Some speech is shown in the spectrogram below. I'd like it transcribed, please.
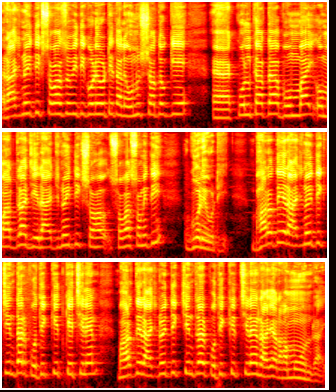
রাজনৈতিক সভা সমিতি গড়ে ওঠে তাহলে উনিশ শতকে কলকাতা, বোম্বাই ও মাদ্রাজে রাজনৈতিক সভা- সমিতি গড়ে ওঠে। ভারতে রাজনৈতিক চিন্তার পথিকৃৎ কে ছিলেন? ভারতের রাজনৈতিক চিন্তার পথিকৃৎ ছিলেন রাজা রামমোহন রায়।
